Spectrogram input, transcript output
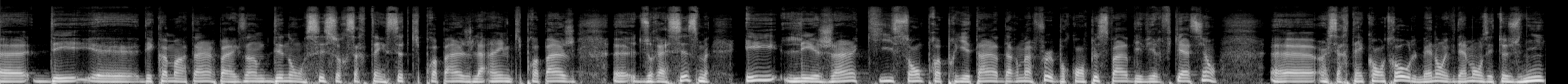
euh, des, euh, des commentaires, par exemple, dénoncés sur certains sites qui propagent la haine, qui propagent euh, du racisme, et les gens qui sont propriétaires d'armes à feu pour qu'on puisse faire des vérifications, un certain contrôle. Mais non, évidemment, aux États-Unis,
